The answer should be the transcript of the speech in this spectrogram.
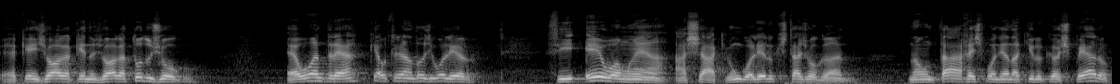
é, quem joga, quem não joga, todo jogo, é o André, que é o treinador de goleiro. Se eu amanhã achar que um goleiro que está jogando não está respondendo aquilo que eu espero,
